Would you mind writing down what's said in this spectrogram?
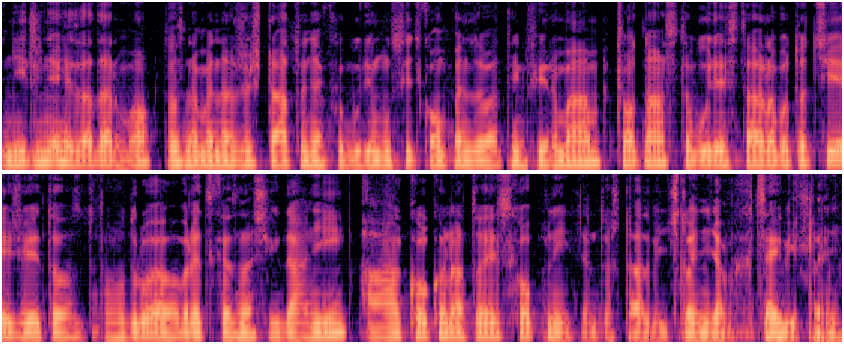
nič nie je zadarmo. To znamená, že štát to nejako bude musieť kompenzovať tým firmám. Čo nás to bude stáť, lebo to tiež je to z toho druhého vrecka z našich daní a koľko na to je schopný tento štát vyčleniť a chce vyčleniť.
